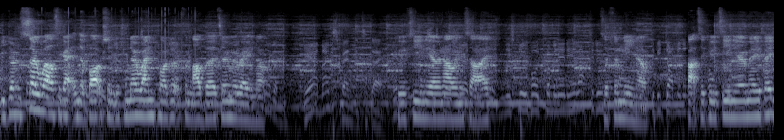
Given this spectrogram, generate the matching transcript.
He done so well to get in the box and just no end product from Alberto Moreno. Coutinho now inside. To Firmino. Back to Coutinho maybe.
